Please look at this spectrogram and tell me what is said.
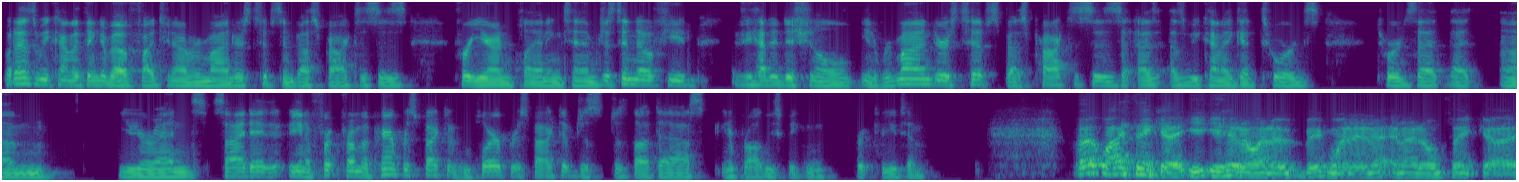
But as we kind of think about 529 reminders tips and best practices for year-end planning tim just to know if you if you had additional you know reminders tips best practices as, as we kind of get towards towards that that um year-end side eh, you know fr- from a parent perspective employer perspective just just thought to ask you know broadly speaking for, for you tim well, I think uh, you, hit on a big one, and, and I don't think uh,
